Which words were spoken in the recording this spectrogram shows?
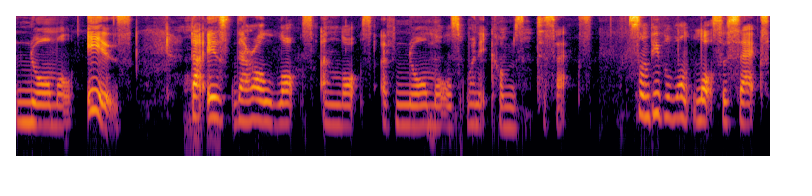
normal is. That is, there are lots and lots of normals when it comes to sex. Some people want lots of sex,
